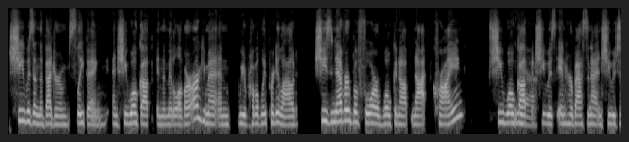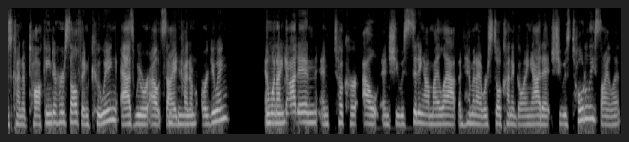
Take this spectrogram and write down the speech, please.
She was in the bedroom sleeping, and she woke up in the middle of our argument, and we were probably pretty loud. She's never before woken up not crying. She woke yeah. up and she was in her bassinet and she was just kind of talking to herself and cooing as we were outside, mm-hmm. kind of mm-hmm. arguing. And when I mm-hmm. got in and took her out and she was sitting on my lap and him and I were still kind of going at it, she was totally silent.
